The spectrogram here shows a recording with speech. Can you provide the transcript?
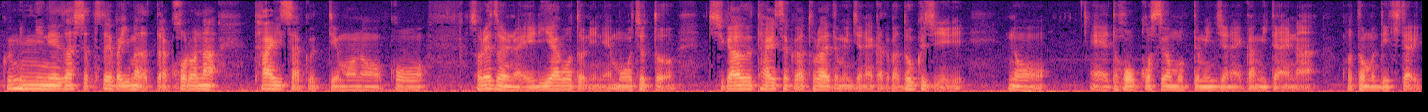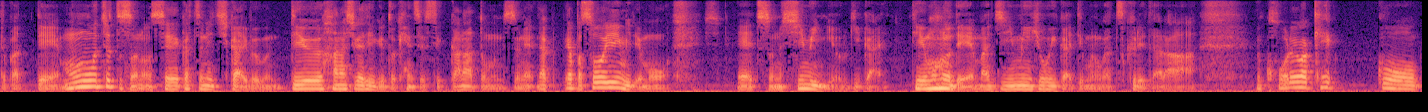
う国民に根ざした例えば今だったらコロナ対策っていうものをこうそれぞれのエリアごとにねもうちょっと違う対策が取られてもいいんじゃないかとか独自の、えーと、方向性を持ってもいいんじゃないかみたいなこともできたりとかってもうちょっとその生活に近い部分っていう話ができると建設的かなと思うんですよね。だやっぱそういう意味でも、えーと、その市民による議会っていうもので、まあ、人民評議会っていうものが作れたらこれは結構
